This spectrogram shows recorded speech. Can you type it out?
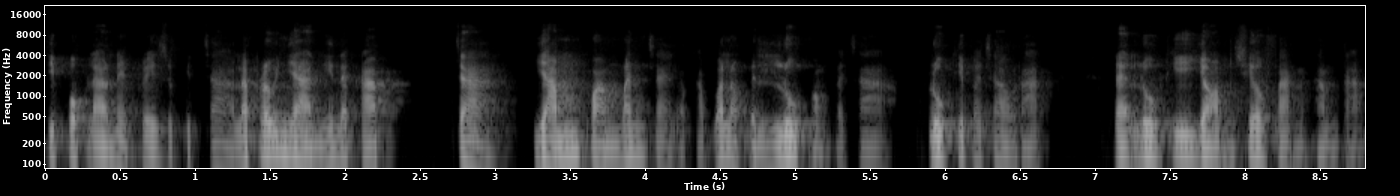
ที่พบแล้วในพระเยซูคริสต์เจ้า และพระวิญญาณนี้นะครับ จะย้ำความมั่นใจเราครับ ว่าเราเป็นลูกของพระเจ้า ลูกที่พระเจ้ารัก และลูกที่ยอมเชื่อฟังทำตาม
